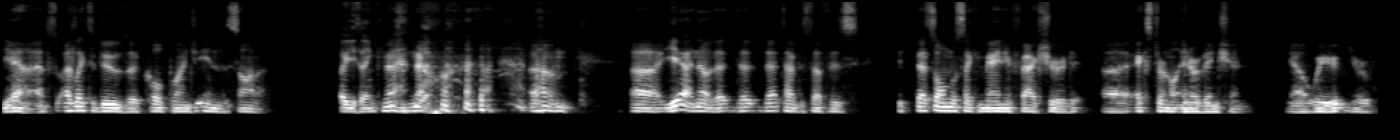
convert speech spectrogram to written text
Yeah, absolutely. I'd like to do the cold plunge in the sauna. Oh, you think? no. um, uh, yeah, no. That, that that type of stuff is it, that's almost like manufactured uh, external intervention. You know, where you're, you're,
